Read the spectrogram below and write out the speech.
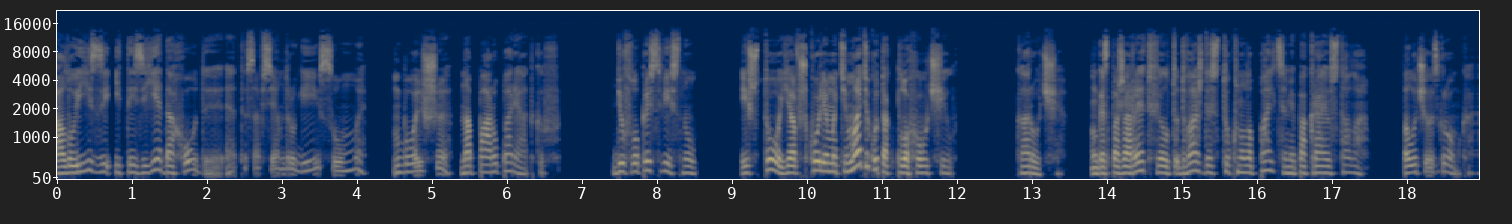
А Луизы и Тезье доходы — это совсем другие суммы. Больше на пару порядков. Дюфло присвистнул. «И что, я в школе математику так плохо учил?» Короче, госпожа Редфилд дважды стукнула пальцами по краю стола. Получилось громко.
